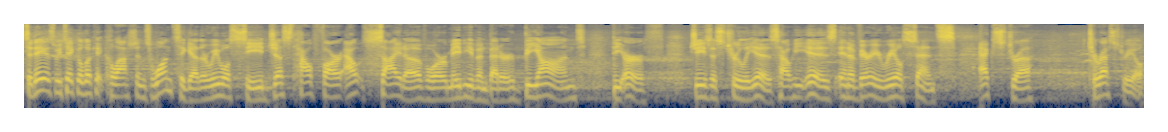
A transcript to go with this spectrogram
Today, as we take a look at Colossians 1 together, we will see just how far outside of, or maybe even better, beyond the earth Jesus truly is. How he is, in a very real sense, extraterrestrial.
